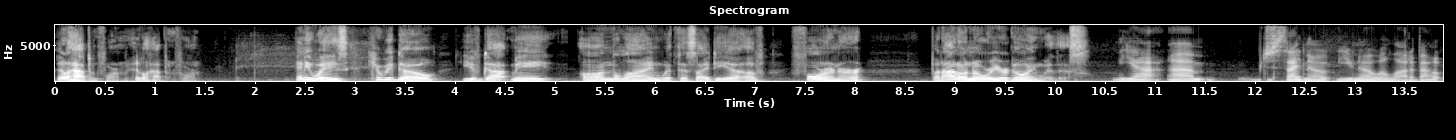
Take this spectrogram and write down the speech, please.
It'll happen for him. It'll happen for him. Anyways, here we go. You've got me on the line with this idea of foreigner, but I don't know where you're going with this. Yeah. Um, just side note, you know a lot about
